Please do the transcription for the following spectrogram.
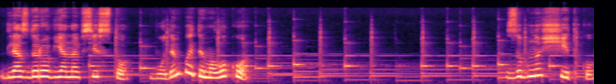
Для здоров'я на всі сто будем пити молоко. Зубну щітку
